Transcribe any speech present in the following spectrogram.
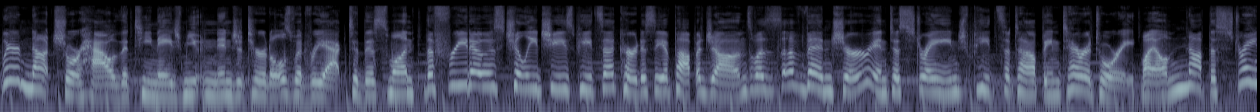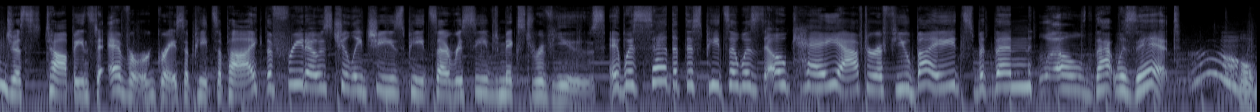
We're not sure how the Teenage Mutant Ninja Turtles would react to this one. The Fritos Chili Cheese Pizza, courtesy of Papa John's, was a venture into strange pizza topping territory. While not the strangest toppings to ever grace a pizza pie, the Fritos Chili Cheese Pizza received mixed reviews. It was said that this pizza was okay after a few bites, but then, well, that was it. Oh,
